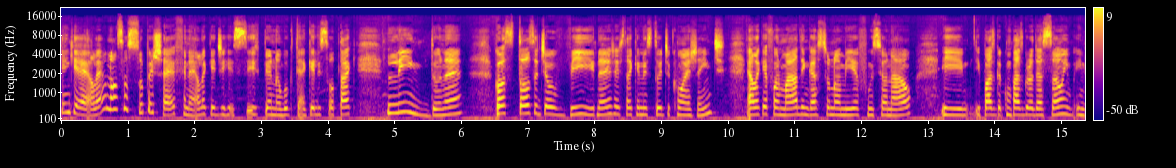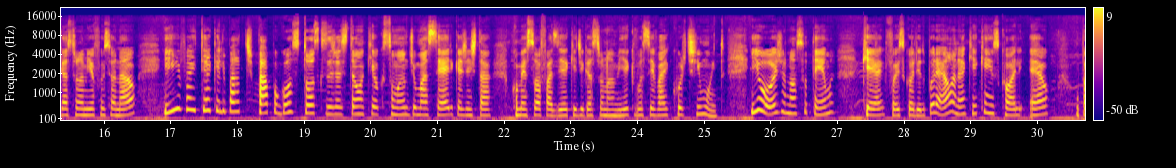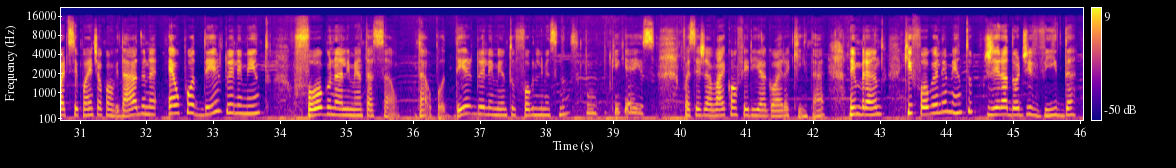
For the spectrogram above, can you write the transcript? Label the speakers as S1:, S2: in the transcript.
S1: Quem que é ela? É a nossa super chefe, né? Ela que é de Recife, Pernambuco, tem aquele sotaque lindo, né? Gostoso de ouvir, né? Já está aqui no estúdio com a gente. Ela que é formada em gastronomia funcional e, e pós, com pós-graduação em, em, gastronomia funcional. E vai ter aquele bate-papo gostoso que vocês já estão aqui acostumando de uma série que a gente tá, começou a fazer aqui de gastronomia que você vai curtir muito. E hoje o nosso tema, que é, foi escolhido por ela, né? Que quem escolhe é o participante, é o convidado, né? É o poder do elemento fogo na alimentação. Tá? O poder do elemento fogo na alimentação. Nossa, o que, que é isso? Você já vai conferir agora aqui, tá? Lembrando que fogo é elemento gerador de vida,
